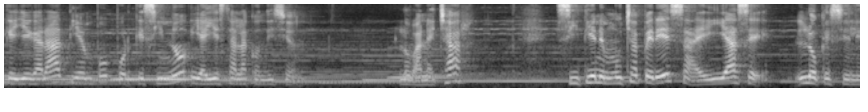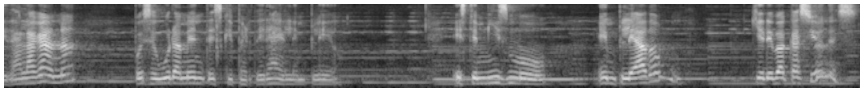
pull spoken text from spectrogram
que llegará a tiempo porque si no, y ahí está la condición, lo van a echar. Si tiene mucha pereza y hace lo que se le da la gana, pues seguramente es que perderá el empleo. Este mismo empleado quiere vacaciones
